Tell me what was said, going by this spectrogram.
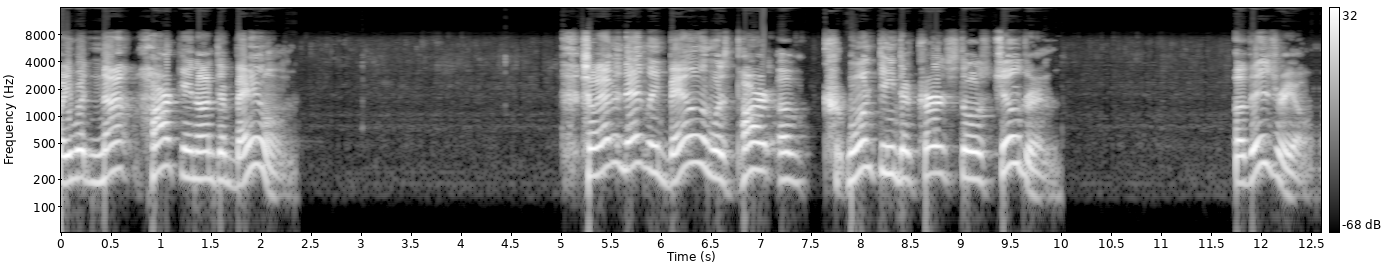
But he would not hearken unto Balaam. So evidently Balaam was part of wanting to curse those children of Israel.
